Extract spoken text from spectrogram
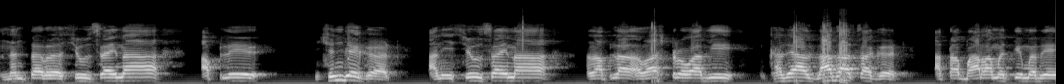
नंतर शिवसेना आपले शिंदे गट आणि शिवसेना आपला राष्ट्रवादी घड्याळ दादाचा गट. आता बारामतीमध्ये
